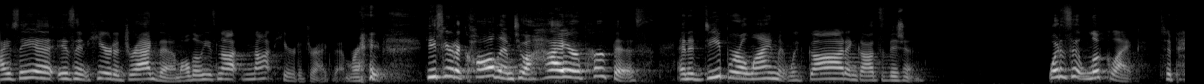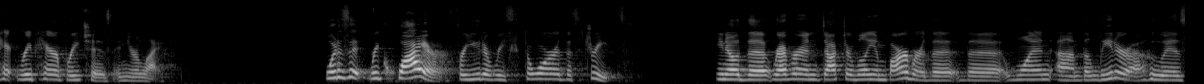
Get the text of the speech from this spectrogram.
Isaiah isn't here to drag them, although he's not not here to drag them, right? He's here to call them to a higher purpose and a deeper alignment with God and God's vision. What does it look like to repair breaches in your life? What does it require for you to restore the streets? You know, the Reverend Dr. William Barber, the, the one, um, the leader who is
